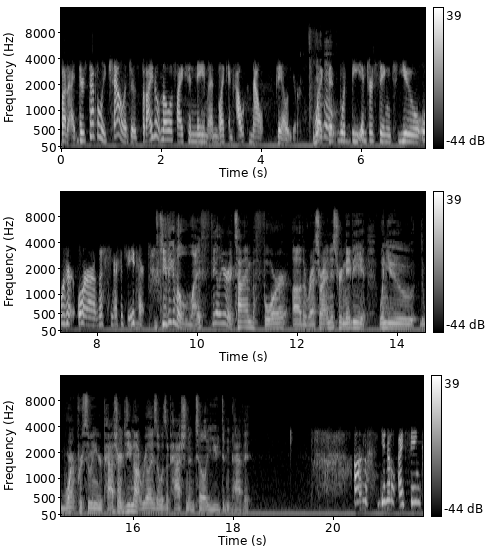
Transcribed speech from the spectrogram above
but I, there's definitely challenges, but I don't know if I can name an, like an out and out failure. What like about, that would be interesting to you or or our listeners either. Can you think of a life failure, a time before uh, the restaurant industry, maybe when you weren't pursuing your passion, or did you not realize it was a passion until you didn't have it? Um, you know, I think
